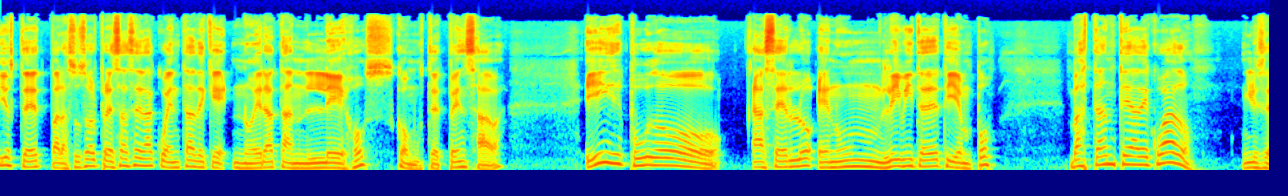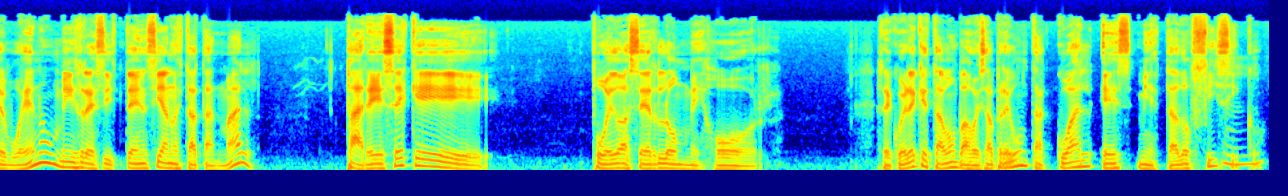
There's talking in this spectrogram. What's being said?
Y usted, para su sorpresa, se da cuenta de que no era tan lejos como usted pensaba. Y pudo hacerlo en un límite de tiempo bastante adecuado. Y dice, bueno, mi resistencia no está tan mal parece que puedo hacerlo mejor. Recuerde que estamos bajo esa pregunta. ¿Cuál es mi estado físico?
